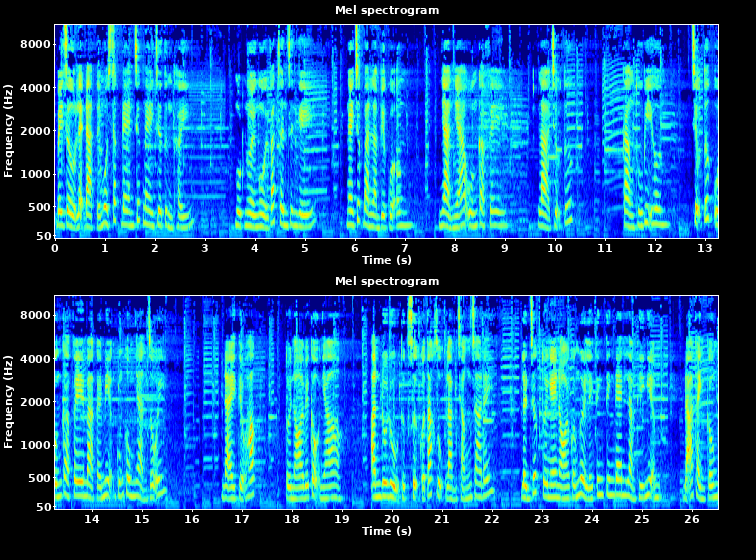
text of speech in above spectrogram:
Bây giờ lại đạt tới một sắc đen trước nay chưa từng thấy. Một người ngồi vắt chân trên ghế. Ngay trước bàn làm việc của ông, Nhàn nhã uống cà phê Là triệu tước. Càng thú vị hơn, Triệu tước uống cà phê mà cái miệng cũng không nhàn rỗi. Này tiểu hắc, Tôi nói với cậu nha Ăn đu đủ thực sự có tác dụng làm trắng da đấy. Lần trước tôi nghe nói có người lấy tinh tinh đen làm thí nghiệm, đã thành công,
